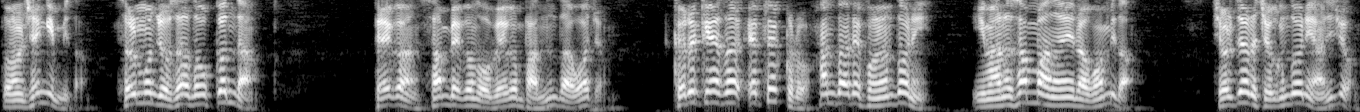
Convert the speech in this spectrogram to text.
돈을 챙깁니다. 설문조사도 건당 100원, 300원, 500원 받는다고 하죠. 그렇게 해서 앱테크로 한 달에 버는 돈이 2만원, 3만원이라고 합니다. 절대로 적은 돈이 아니죠.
